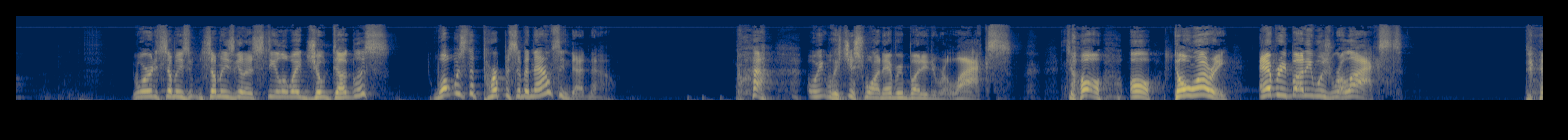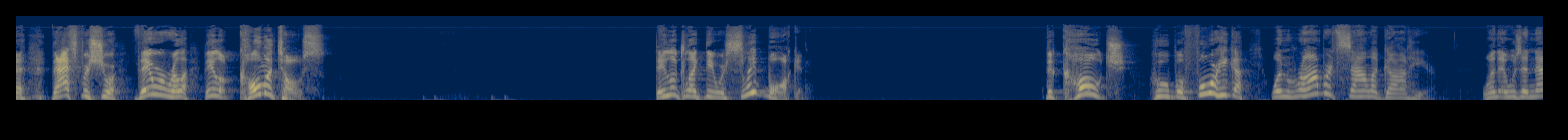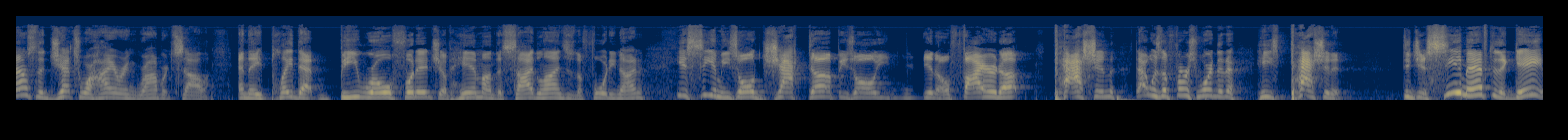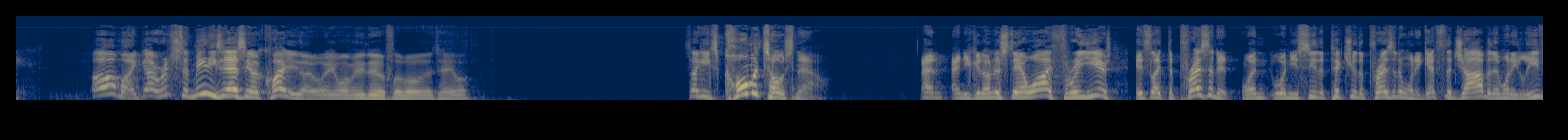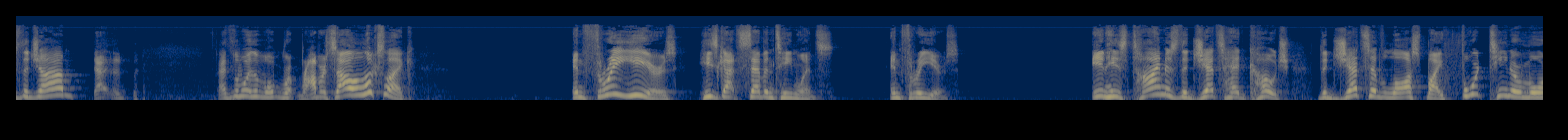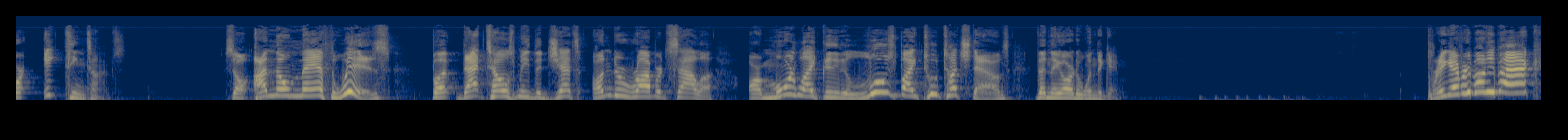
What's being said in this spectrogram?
Worried somebody's somebody's going to steal away Joe Douglas? What was the purpose of announcing that now? we, we just want everybody to relax. Oh, oh, don't worry. Everybody was relaxed. That's for sure. They were rela- they look comatose. They looked like they were sleepwalking. The coach who before he got when Robert Saleh got here, when it was announced the Jets were hiring Robert Saleh and they played that B-roll footage of him on the sidelines as the 49, you see him, he's all jacked up, he's all, you know, fired up, passion. That was the first word that uh, he's passionate. Did you see him after the game? Oh my God, Rich Cimini's asking a question. Like, what do you want me to do? Flip over the table? It's like he's comatose now. And and you can understand why. Three years. It's like the president when when you see the picture of the president when he gets the job and then when he leaves the job. That, that's the way Robert Saleh looks like. In three years, he's got 17 wins. In three years. In his time as the Jets head coach, the Jets have lost by 14 or more 18 times. So I'm no math whiz, but that tells me the Jets under Robert Saleh are more likely to lose by two touchdowns than they are to win the game. Bring everybody back.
